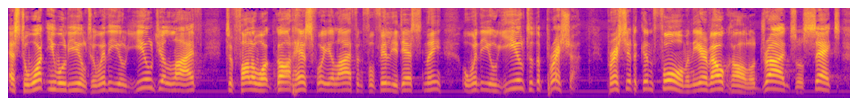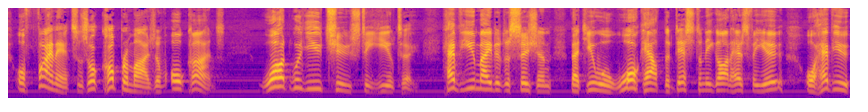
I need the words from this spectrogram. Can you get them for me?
as to what you will yield to, whether you'll yield your life to follow what God has for your life and fulfill your destiny, or whether you'll yield to the pressure pressure to conform in the area of alcohol or drugs or sex or finances or compromise of all kinds. What will you choose to yield to? Have you made a decision that you will walk out the destiny God has for you? Or have you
